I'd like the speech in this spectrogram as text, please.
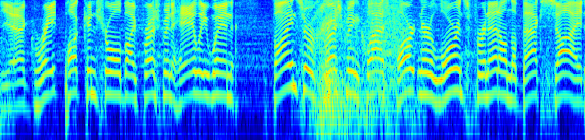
Yeah, great puck control by freshman Haley Winn. Finds her freshman class partner, Laurence Frenette, on the back side.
